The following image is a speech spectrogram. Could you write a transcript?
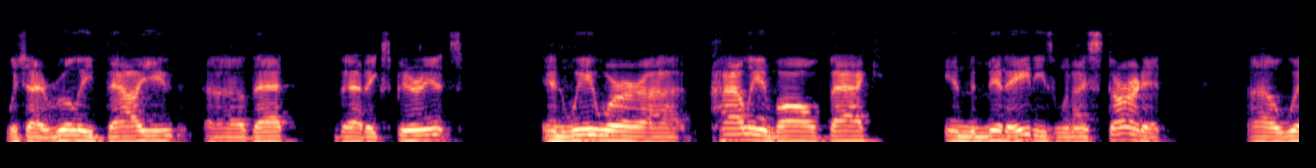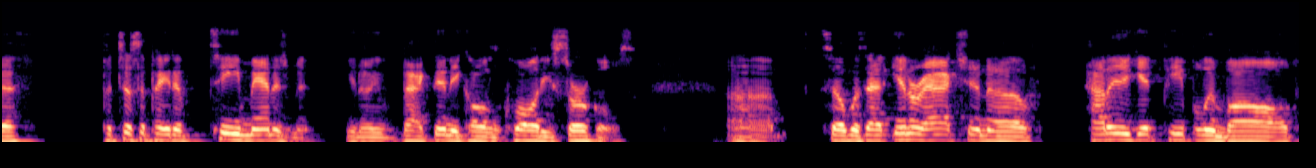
which I really valued uh, that that experience. And we were uh, highly involved back in the mid '80s when I started uh, with participative team management. You know, back then they called them quality circles. Uh, so it was that interaction of how do you get people involved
